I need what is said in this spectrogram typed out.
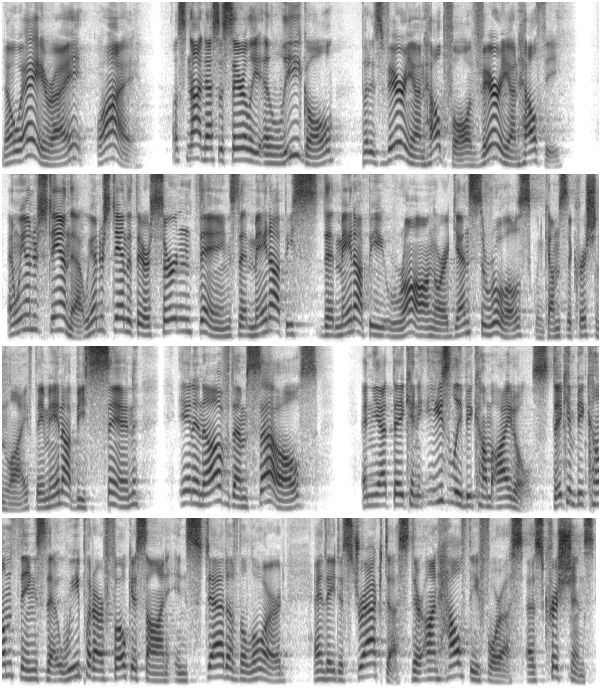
No way, right? Why? Well, it's not necessarily illegal, but it's very unhelpful and very unhealthy. And we understand that. We understand that there are certain things that may not be, that may not be wrong or against the rules when it comes to Christian life. They may not be sin in and of themselves, and yet they can easily become idols. They can become things that we put our focus on instead of the Lord, and they distract us. They're unhealthy for us as Christians,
